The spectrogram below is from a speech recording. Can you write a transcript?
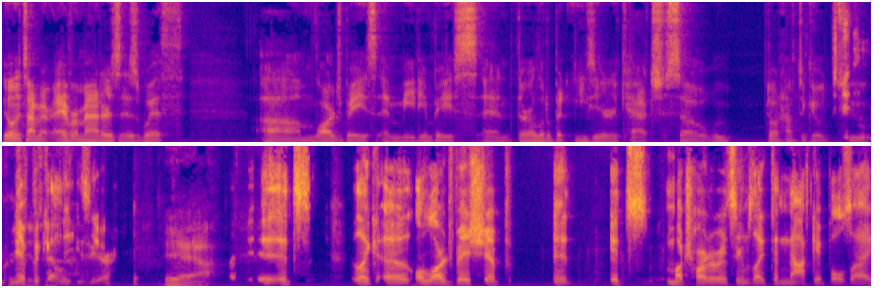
The only time it ever matters is with um, large base and medium base, and they're a little bit easier to catch. So we don't have to go too significantly easier. Yeah, it's like a, a large base ship. It it's much harder. It seems like to not get bullseye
